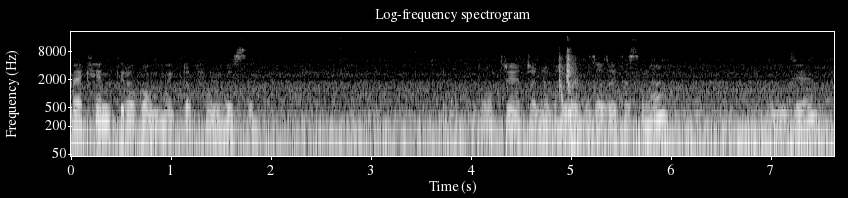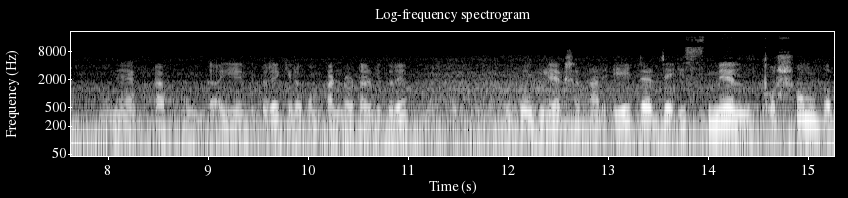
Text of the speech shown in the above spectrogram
দেখেন কীরকম একটা ফুল হয়েছে। রৌদ্রের জন্য ভালো বোঝা যাইতেছে না। যে মানে একটা ইয়ের ভিতরে, কীরকম কাণ্ডটার ভিতরে কতগুলি একসাথে। আর এইটার যে স্মেল অসম্ভব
